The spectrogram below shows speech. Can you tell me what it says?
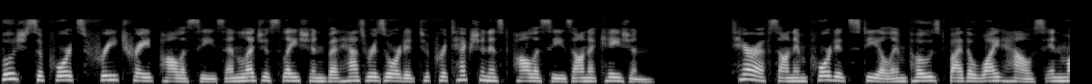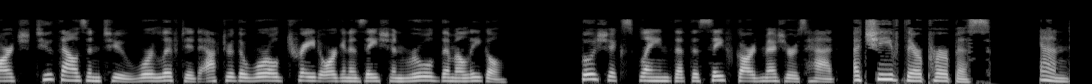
Bush supports free trade policies and legislation but has resorted to protectionist policies on occasion. Tariffs on imported steel imposed by the White House in March 2002 were lifted after the World Trade Organization ruled them illegal. Bush explained that the safeguard measures had achieved their purpose and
